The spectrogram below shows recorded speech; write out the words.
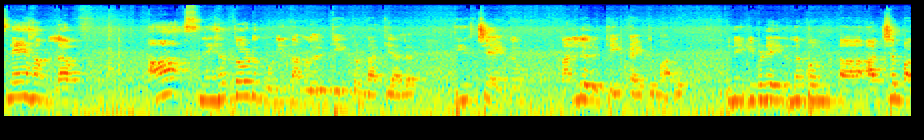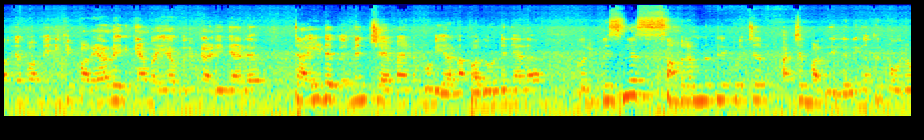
സ്നേഹം. ലവ് ആ സ്നേഹത്തോടു കൂടി നമ്മളൊരു കേക്ക് ഉണ്ടാക്കിയാൽ തീർച്ചയായിട്ടും നല്ലൊരു കേക്കായിട്ട് മാറും. പിന്നെ ഇവിടെ ഇരുന്നപ്പം അച്ഛൻ പറഞ്ഞപ്പം എനിക്ക് പറയാതെ ഇരിക്കാൻ വയ്യ ഒരു കാര്യം. ഞാൻ ടൈഡ് വിമൻ ചെയർമാനും കൂടിയാണ്. അപ്പം അതുകൊണ്ട് ഞാൻ ഒരു ബിസിനസ് സംരംഭത്തിനെ കുറിച്ച് അച്ഛൻ പറഞ്ഞില്ല. നിങ്ങൾക്കൊക്കെ ഒരു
